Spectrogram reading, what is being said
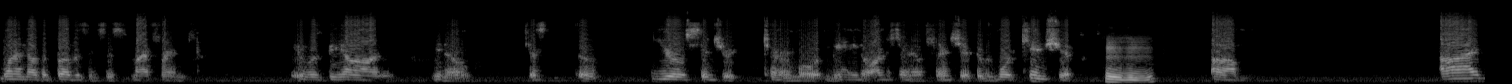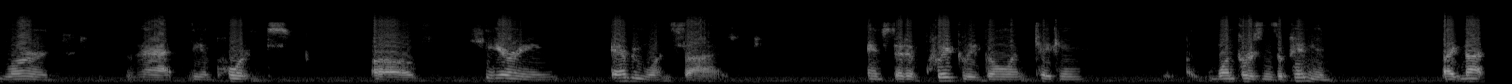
one another brothers and sisters my friends it was beyond you know just the eurocentric term or meaning or understanding of friendship. It was more kinship. Mm-hmm. Um, I learned that the importance of hearing everyone's side instead of quickly going taking one person's opinion, like not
